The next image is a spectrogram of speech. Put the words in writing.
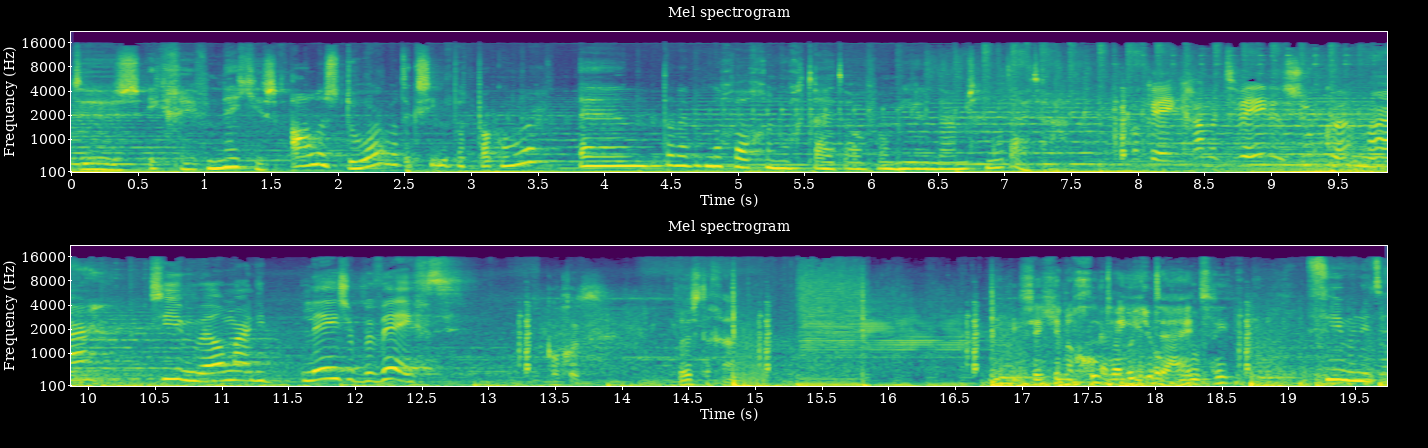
Dus ik geef netjes alles door wat ik zie op het parcours. En dan heb ik nog wel genoeg tijd over om hier en daar misschien wat uit te halen. Oké, ik ga mijn tweede zoeken. Maar ik zie hem wel, maar die laser beweegt. Kom goed. Rustig aan. Zit je nog goed in je tijd? Vier minuten.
